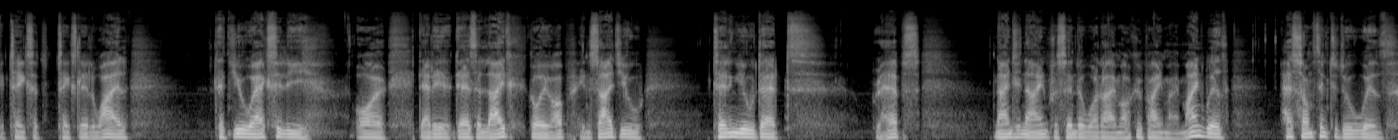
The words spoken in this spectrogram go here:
it takes it takes a little while that you actually or that it, there's a light going up inside you telling you that perhaps 99% of what I'm occupying my mind with has something to do with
